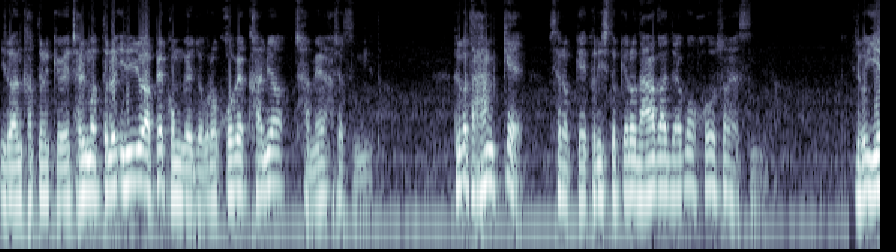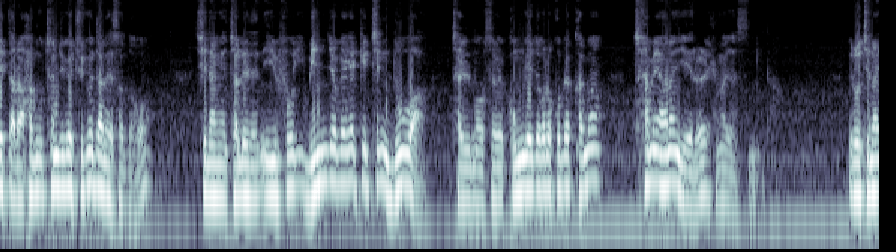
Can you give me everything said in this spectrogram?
이러한 가톨릭교회의 잘못들을 인류 앞에 공개적으로 고백하며 참여하셨습니다. 그리고 다 함께 새롭게 그리스도께로 나아가자고 호소하였습니다. 그리고 이에 따라 한국 천주교 주교단에서도 신앙에 전래된 이후 민족에게 끼친 누와 잘못을 공개적으로 고백하며 참여하는 예를 행하였습니다. 그리고 지난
